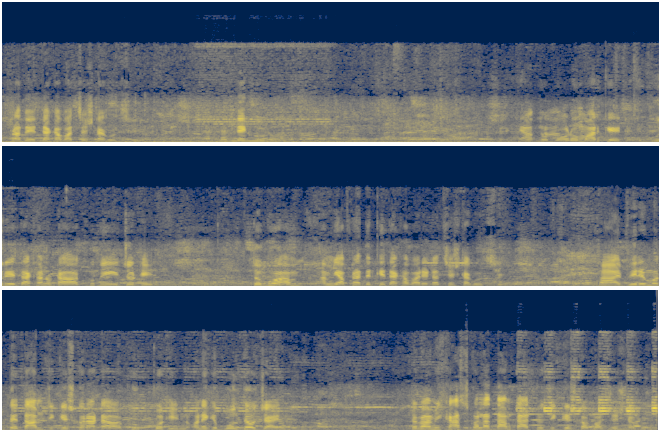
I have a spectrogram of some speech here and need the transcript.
আপনাদের দেখাবার চেষ্টা করছি। দেখুন, এত বড় মার্কেট, ঘুরে দেখানোটা খুবই জটিল। তবুও আমি আপনাদেরকে দেখাবার এটা চেষ্টা করছি। আর ভিড়ের মধ্যে দাম জিজ্ঞেস করাটা খুব কঠিন। অনেকে বলতেও চায় না। তবে আমি কাঁচকলার দামটা একটু জিজ্ঞেস করবার চেষ্টা করব।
